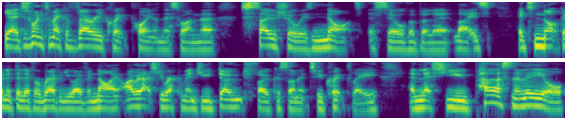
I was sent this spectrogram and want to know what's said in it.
yeah, I just wanted to make a very quick point on this one that social is not a silver bullet. Like it's it's not going to deliver revenue overnight. I would actually recommend you don't focus on it too quickly unless you personally or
